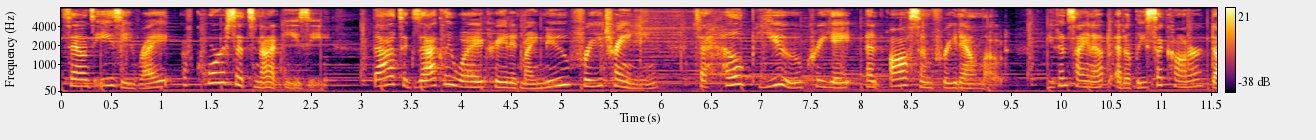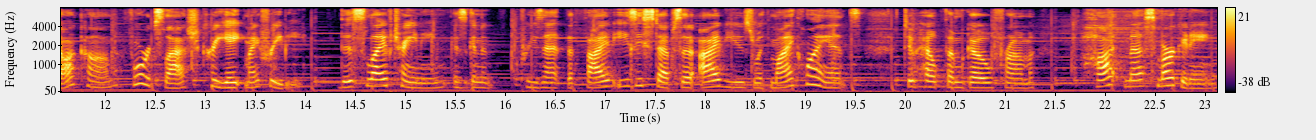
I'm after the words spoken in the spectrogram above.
Sounds easy, right? Of course, it's not easy. That's exactly why I created my new free training to help you create an awesome free download. You can sign up at alisaconnor.com forward slash create my freebie. This live training is going to present the five easy steps that I've used with my clients to help them go from hot mess marketing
